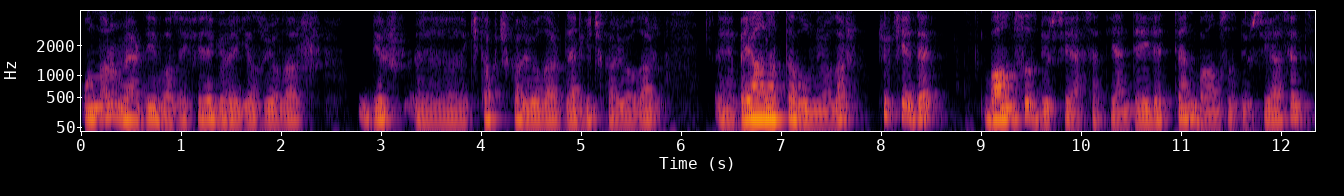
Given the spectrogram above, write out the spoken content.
Onların verdiği vazifeye göre yazıyorlar. Bir e, kitap çıkarıyorlar, dergi çıkarıyorlar, e, beyanatta bulunuyorlar. Türkiye'de bağımsız bir siyaset yani devletten bağımsız bir siyaset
